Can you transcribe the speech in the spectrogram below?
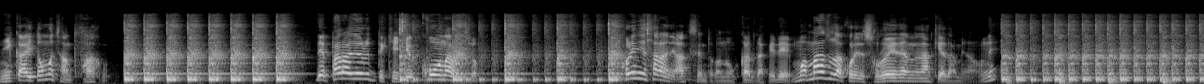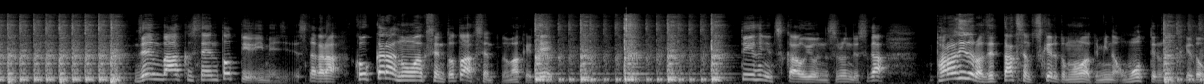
2回ともちゃんと叩く。で、パラデルって結局こうなるでしょこれにさらにアクセントが乗っかるだけで、ままずはこれで揃えられなきゃダメなのね。全部アクセントっていうイメージです。だから、ここからノンアクセントとアクセントに分けて、っていうふうに使うようにするんですが、パラディドルは絶対アクセントつけると思うだってみんな思ってるんですけど、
